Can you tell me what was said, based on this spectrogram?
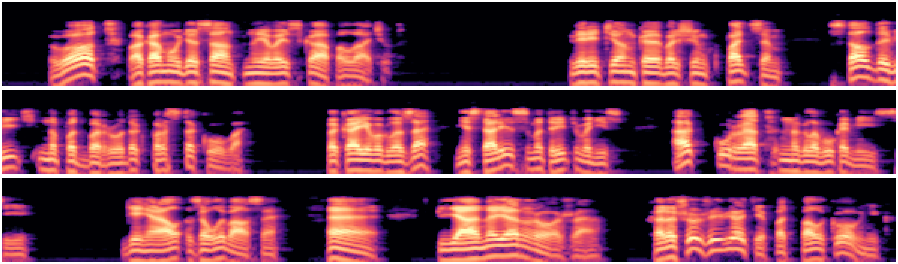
— Вот по кому десантные войска плачут. Веретенка большим пальцем стал давить на подбородок Простакова, пока его глаза не стали смотреть вниз, аккурат на главу комиссии. Генерал заулыбался. «Э, пьяная рожа! Хорошо живете, подполковник!»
